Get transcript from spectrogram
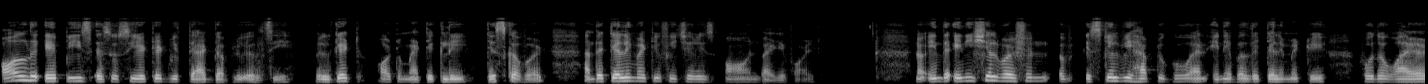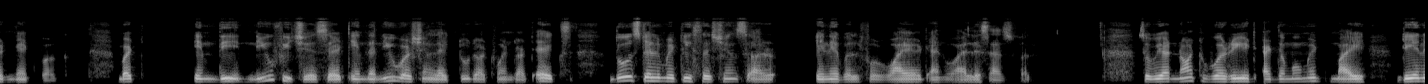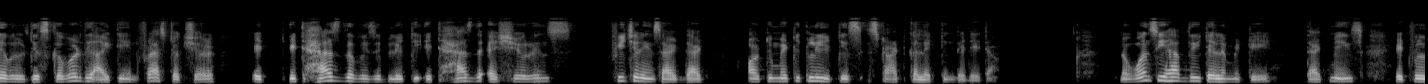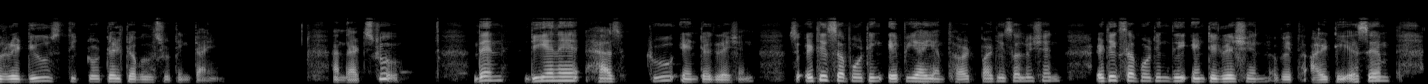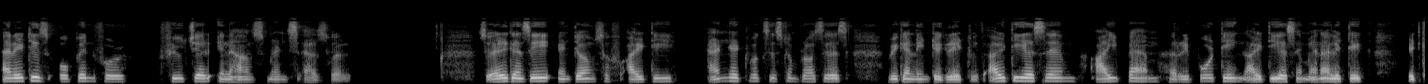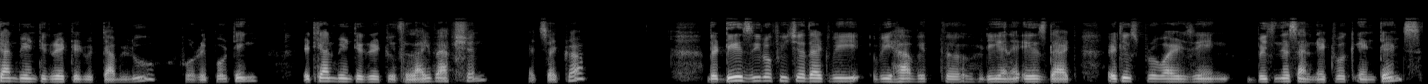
all the APs associated with that WLC will get automatically discovered and the telemetry feature is on by default. Now in the initial version, of, still we have to go and enable the telemetry for the wired network. But in the new feature set, in the new version like 2.1.x, those telemetry sessions are enabled for wired and wireless as well. So we are not worried at the moment my DNA will discover the IT infrastructure. It, it has the visibility, it has the assurance feature inside that automatically it is start collecting the data. Now once you have the telemetry, that means it will reduce the total troubleshooting time. And that's true. Then DNA has true integration. So it is supporting API and third party solution. It is supporting the integration with ITSM and it is open for future enhancements as well. So here you can see in terms of IT and network system process, we can integrate with ITSM, IPAM, reporting, ITSM analytic. It can be integrated with Tableau for reporting. It can be integrated with LiveAction, etc. The day zero feature that we, we have with uh, DNA is that it is providing business and network intents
